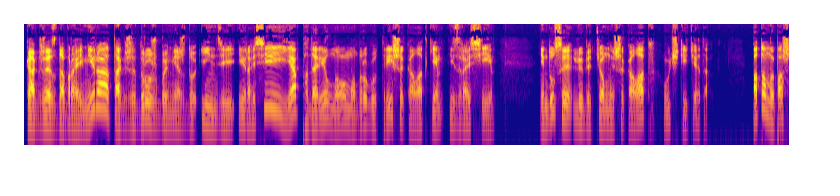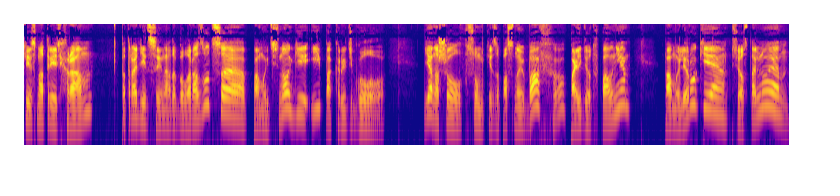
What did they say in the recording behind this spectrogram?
Как жест добра и мира, а также дружбы между Индией и Россией, я подарил новому другу три шоколадки из России. Индусы любят темный шоколад, учтите это. Потом мы пошли смотреть храм. По традиции надо было разуться, помыть ноги и покрыть голову. Я нашел в сумке запасной баф, пойдет вполне. Помыли руки, все остальное,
